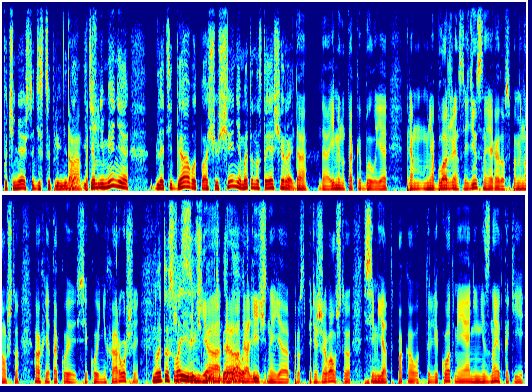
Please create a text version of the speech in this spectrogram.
подчиняешься дисциплине, да, да? и тем не менее для тебя вот по ощущениям это настоящий рай. Да, да, именно так и было. Я прям, у меня блаженство. Единственное, я когда вспоминал, что, ах, я такой секой нехороший. Ну, это свои семья, личные у тебя, да? Да, да, вот... личные. Я просто переживал, что семья-то пока вот далеко от меня, и они не знают, какие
